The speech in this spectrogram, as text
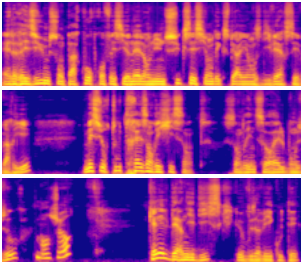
Elle résume son parcours professionnel en une succession d'expériences diverses et variées, mais surtout très enrichissantes. Sandrine Sorel, bonjour. Bonjour. Quel est le dernier disque que vous avez écouté?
